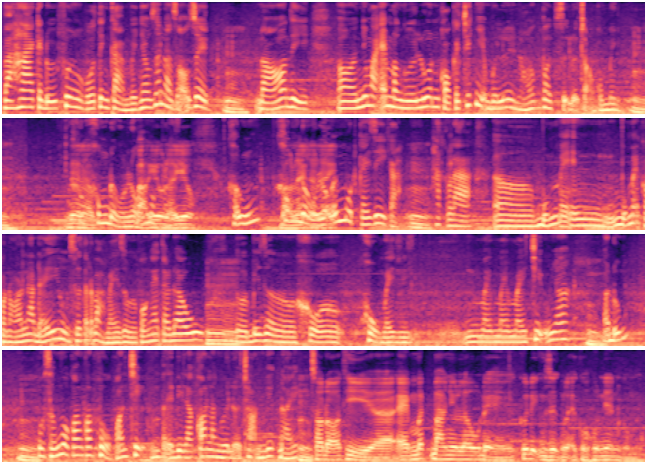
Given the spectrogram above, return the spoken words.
và hai cái đối phương có tình cảm với nhau rất là rõ rệt Ừ. đó thì ờ, nhưng mà em là người luôn có cái trách nhiệm với lời nói và sự lựa chọn của mình ừ. Không không đổ lỗi bảo một yêu là gì. yêu không không đổ lỗi một cái gì cả Ừ. hoặc là ờ, bố mẹ bố mẹ có nói là đấy hồi xưa tao đã bảo mày rồi có nghe tao đâu Ừ. rồi bây giờ khổ khổ mày mày mày mày chịu nhá Ừ. và đúng Ừ. cuộc sống của con con khổ con chịu bởi vì là con là người lựa chọn việc đấy Ừ, sau đó thì ờ, em mất bao nhiêu lâu để quyết định dừng lại cuộc hôn nhân của mình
